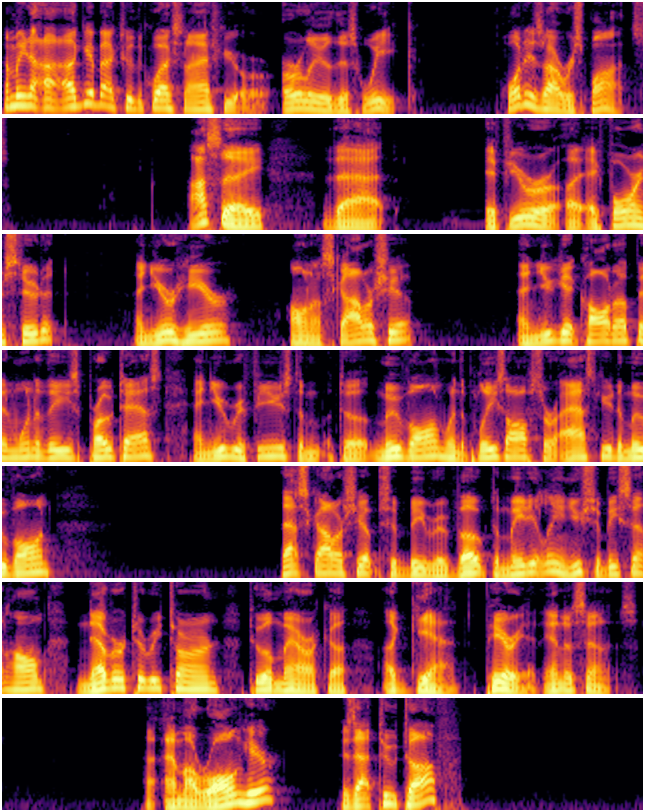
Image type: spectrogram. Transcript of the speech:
I mean, I, I get back to the question I asked you earlier this week. What is our response? I say that if you're a, a foreign student and you're here on a scholarship and you get caught up in one of these protests and you refuse to, to move on when the police officer asks you to move on, that scholarship should be revoked immediately and you should be sent home, never to return to America again. Period. End of sentence. Am I wrong here? Is that too tough?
